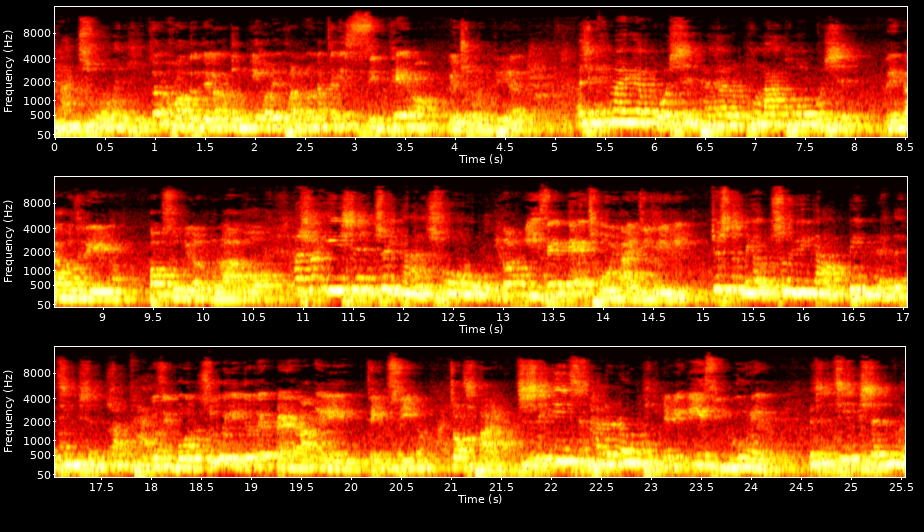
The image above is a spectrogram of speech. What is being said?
康出了问题。这个活动就让动京我的朋友那么一心态哦，就出问题了。而且另外一个博士，他叫做普拉托博士。你看这里。告诉比们普拉多，他说医生最大的错误，一个医生第一错的代志是咩？就是没有注意到病人的精神状态，不是不注意到啲病人嘅精神状态，只是医治他的肉体。你的医生姑娘，可是精神和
